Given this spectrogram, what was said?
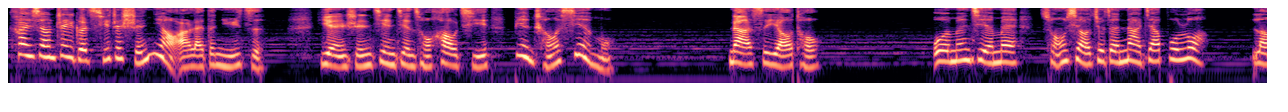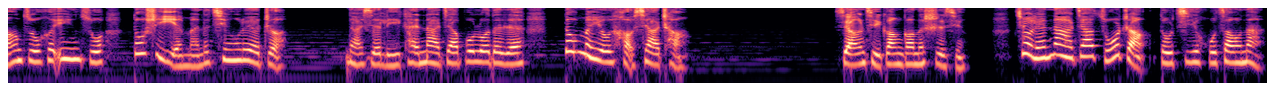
看向这个骑着神鸟而来的女子。眼神渐渐从好奇变成了羡慕。纳斯摇头：“我们姐妹从小就在那家部落，狼族和鹰族都是野蛮的侵略者，那些离开那家部落的人都没有好下场。想起刚刚的事情，就连那家族长都几乎遭难。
